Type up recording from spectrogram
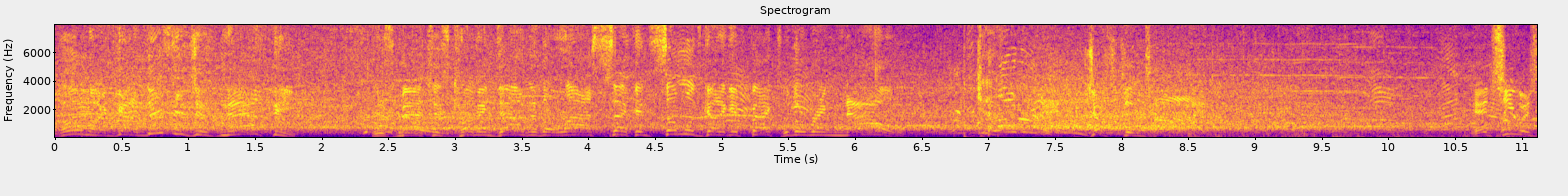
Oh my God, this is just nasty. This match is coming down to the last second. Someone's got to get back to the ring now. Countered it just in time. And she was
